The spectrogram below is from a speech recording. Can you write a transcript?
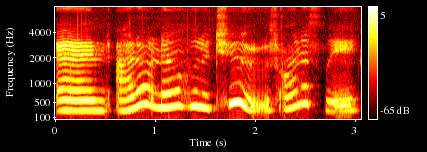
and I don't know who to choose honestly,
